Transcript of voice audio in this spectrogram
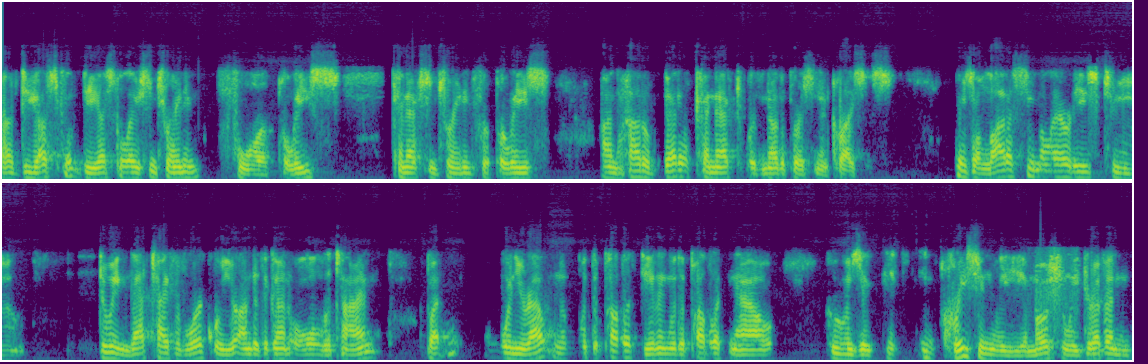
uh, de escalation training for police, connection training for police on how to better connect with another person in crisis. There's a lot of similarities to doing that type of work where you're under the gun all the time, but when you're out the, with the public, dealing with the public now, who is a, increasingly emotionally driven,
